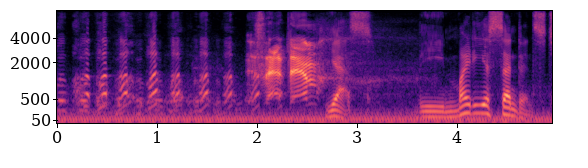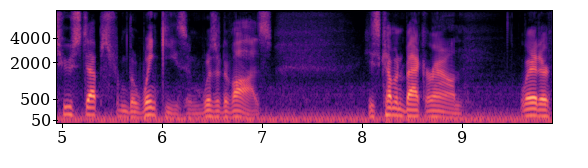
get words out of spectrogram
Is that them? Yes. The Mighty Ascendants, two steps from the Winkies in Wizard of Oz. He's coming back around. Later.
